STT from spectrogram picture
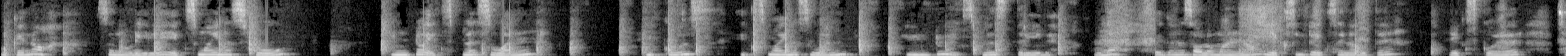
ಓಕೆನಾ ಸೊ ನೋಡಿ ಇಲ್ಲಿ x minus two into x plus one equals x minus one into x plus three ಇದೆ. ಹೌದಾ? ಇದನ್ನು ಸಾಲ್ವ್ ಮಾಡೋಣ. ಎಕ್ಸ್ ಇಂಟು ಎಕ್ಸ್ ಏನಾಗುತ್ತೆ? X square so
